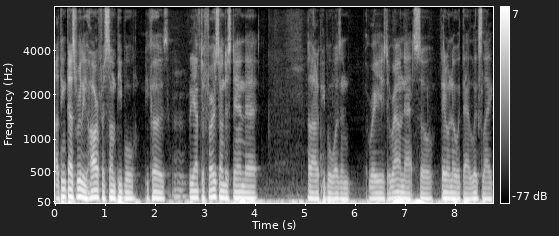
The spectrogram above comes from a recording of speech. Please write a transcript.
I think that's really hard for some people because we have to first understand that a lot of people wasn't raised around that, so they don't know what that looks like.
